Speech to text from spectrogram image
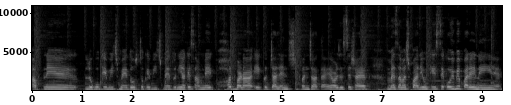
अपने लोगों के बीच में, दोस्तों के बीच में, दुनिया के सामने एक बहुत बड़ा एक चैलेंज बन जाता है। और जिससे शायद मैं समझ पा रही हूँ कि इससे कोई भी परे नहीं है।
